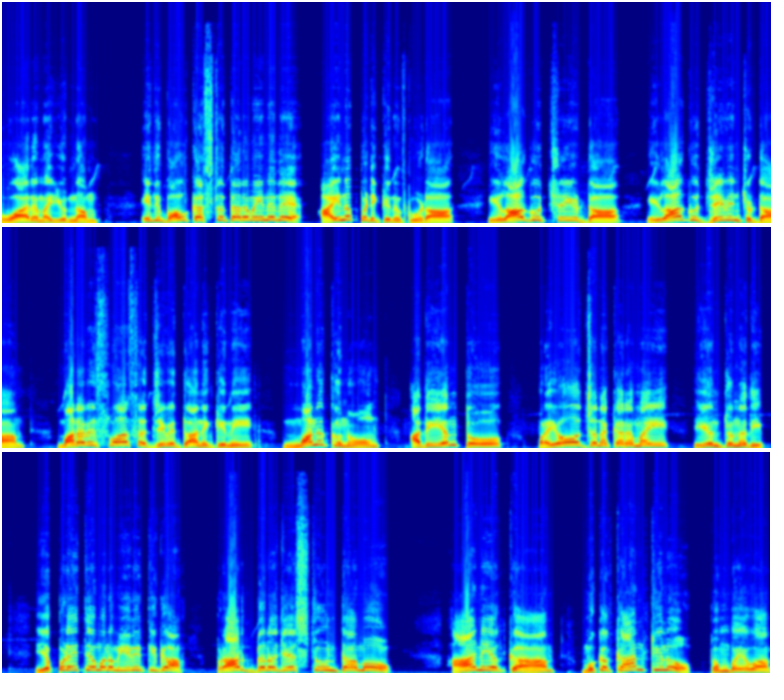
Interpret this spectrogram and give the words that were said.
వారమై ఉన్నాం. ఇది బహు కష్టతరమైనదే అయినప్పటికీ కూడా ఇలాగూ చేయుట ఇలాగూ జీవించుట మన విశ్వాస జీవితానికి మనకును అది ఎంతో ప్రయోజనకరమై ఉంటున్నది. ఎప్పుడైతే మనం ఈ రీతిగా ప్రార్థన చేస్తూ ఉంటామో ఆయన యొక్క ముఖకాంతిలో తొంభైవ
